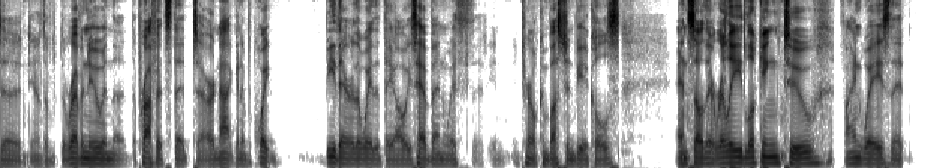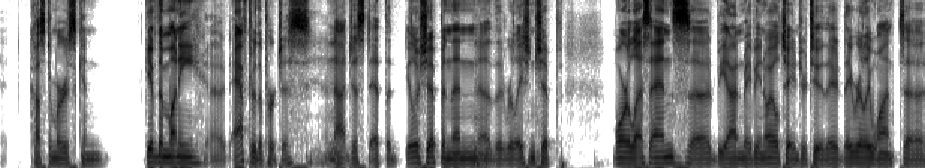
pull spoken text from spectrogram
uh, you know the, the revenue and the, the profits that are not going to quite be there the way that they always have been with internal combustion vehicles. And so they're really looking to find ways that customers can give them money uh, after the purchase, mm-hmm. not just at the dealership, and then uh, the relationship more or less ends uh, beyond maybe an oil change or two. They they really want uh,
